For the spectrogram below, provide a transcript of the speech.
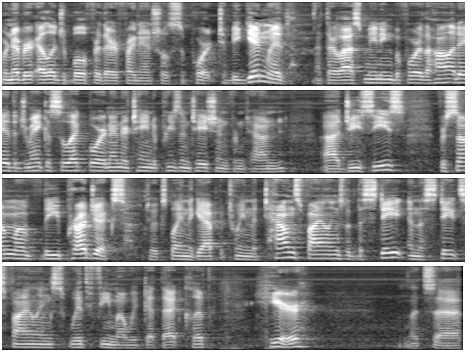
were never eligible for their financial support to begin with. At their last meeting before the holiday, the Jamaica Select Board entertained a presentation from town uh, GCs for some of the projects to explain the gap between the town's filings with the state and the state's filings with FEMA. We've got that clip here. Let's uh,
